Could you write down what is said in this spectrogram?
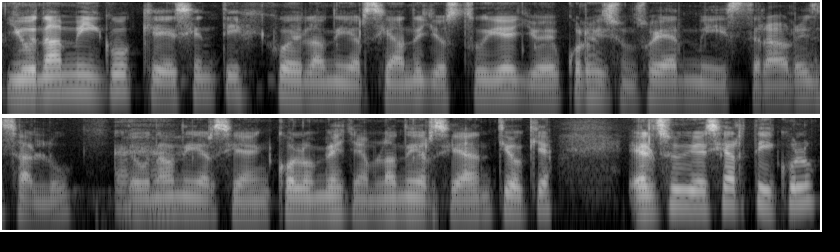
Y un amigo que es científico de la universidad donde yo estudié, yo de profesión soy administrador en salud de una universidad en Colombia, se llama la Universidad de Antioquia, él subió ese artículo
